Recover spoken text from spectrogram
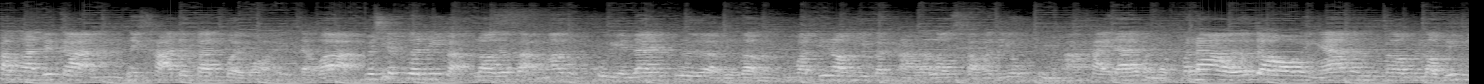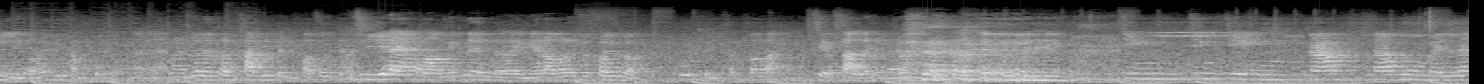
ทำงานด้วยกันในคลาสเดียวกันบ่อย ๆ แต่ว่าไม่ใช่เพื่อนที่แบบเราจะสามารถแบบคุยกันได้เรื่อหรือแบบวันที่เรามีปัญหาแล้วเราสามารถจะยกถึงหาใครได้เหมือนแบบมะนาวแล้วจอมอย่างเงี้ยมันเราเราไม่มีเราไม่มีสังคมแบบนั้นนะมันก็เลยค่อนข้างที่เป็นความทรงจำที่แย่ของเรานิดนึงอะไรเงี้ยเราก็เลยไม่ค่อยแบบพูดถึงสักเท่าไหร่เสียงสั่นเลยเห็นไหม จริงจริงจริงๆนะนะโมเมนต์แร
